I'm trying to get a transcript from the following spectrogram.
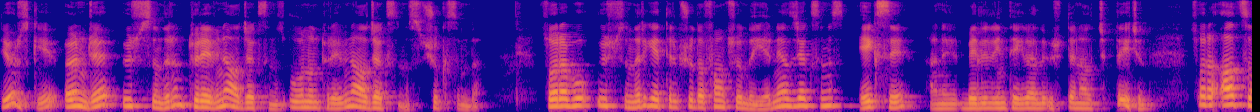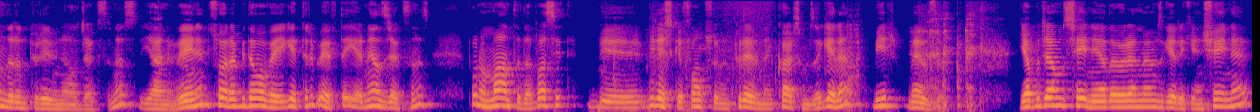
Diyoruz ki önce üst sınırın türevini alacaksınız. U'nun türevini alacaksınız şu kısımda. Sonra bu üst sınırı getirip şurada fonksiyonda yerine yazacaksınız. Eksi hani belirli integralde üstten alt çıktığı için. Sonra alt sınırın türevini alacaksınız. Yani v'nin sonra bir de o v'yi getirip f'de yerine yazacaksınız. Bunun mantığı da basit. Bir bileşke fonksiyonun türevinden karşımıza gelen bir mevzu. Yapacağımız şey ne ya da öğrenmemiz gereken şey ne?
